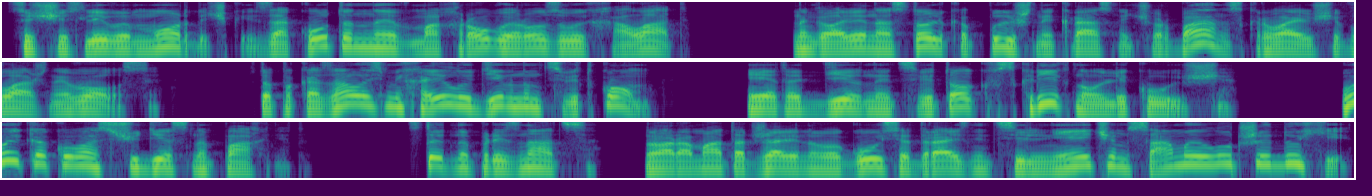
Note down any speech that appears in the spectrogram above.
со счастливой мордочкой, закутанная в махровый розовый халат. На голове настолько пышный красный чурбан, скрывающий влажные волосы, что показалось Михаилу дивным цветком, и этот дивный цветок вскрикнул ликующе. «Ой, как у вас чудесно пахнет!» Стыдно признаться, но аромат от жареного гуся дразнит сильнее, чем самые лучшие духи.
